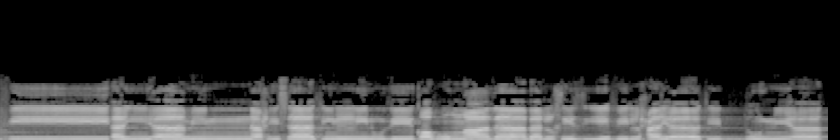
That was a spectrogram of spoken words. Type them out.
فِي أَيَّامٍ نَّحِسَاتٍ لِّنُذِيقَهُمْ عَذَابَ الْخِزْيِ فِي الْحَيَاةِ الدُّنْيَا.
